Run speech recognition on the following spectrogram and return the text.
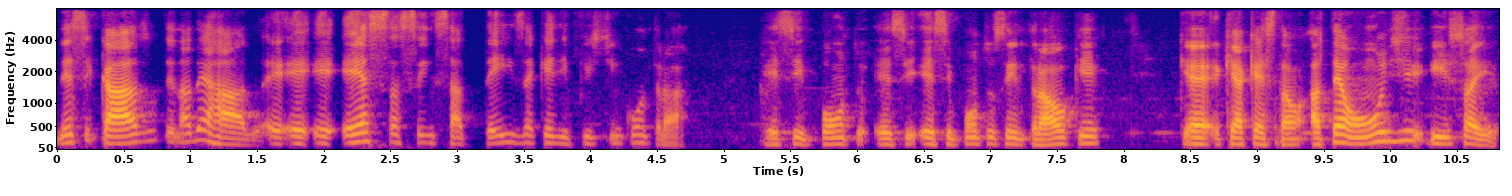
Nesse caso, não tem nada errado. É, é, é, essa sensatez é que é difícil de encontrar. Esse ponto, esse, esse ponto central que, que, é, que é a questão. Até onde isso aí?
